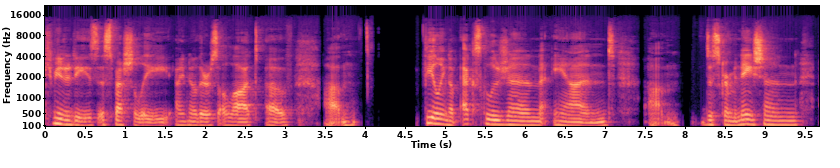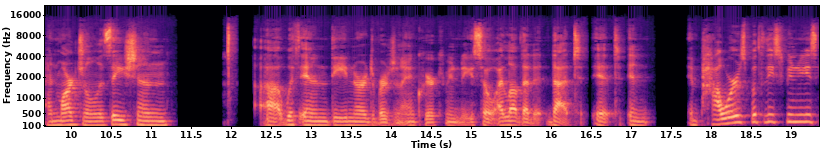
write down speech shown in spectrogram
communities. Especially, I know there's a lot of um, feeling of exclusion and um, discrimination and marginalization uh, within the neurodivergent and queer community. So I love that it, that it in, empowers both of these communities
